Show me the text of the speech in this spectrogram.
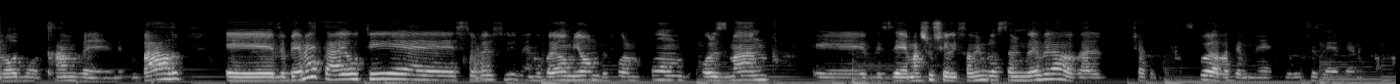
מאוד מאוד חם ומדובר, ובאמת ה-IoT סובב סביבנו ביום-יום, בכל מקום, בכל זמן, וזה משהו שלפעמים לא שמים לב אליו, אבל כשאתם תחשפו אליו אתם תראו שזה באמת ככה.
